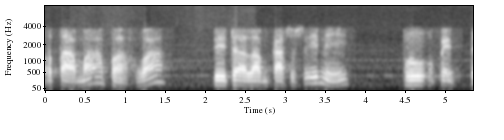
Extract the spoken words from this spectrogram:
pertama bahwa di dalam kasus ini Bu PT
